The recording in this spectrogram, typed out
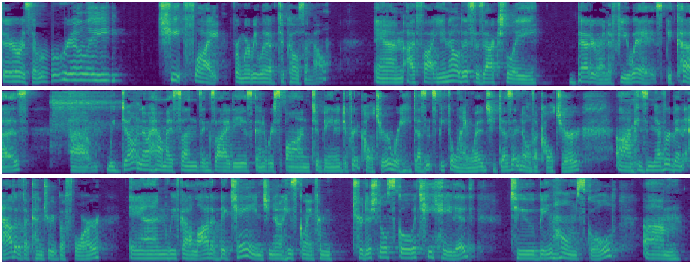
there was a really cheap flight from where we live to Cozumel. And I thought, you know, this is actually better in a few ways because um, we don't know how my son's anxiety is going to respond to being in a different culture where he doesn't speak the language, he doesn't know the culture, um, he's never been out of the country before, and we've got a lot of big change. You know, he's going from traditional school, which he hated, to being homeschooled. Um,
